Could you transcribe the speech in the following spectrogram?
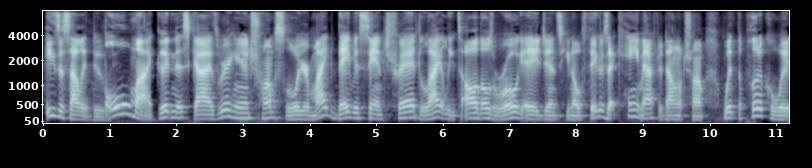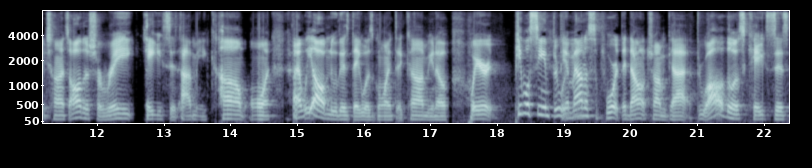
He's a solid dude. Oh my goodness, guys. We're hearing Trump's lawyer, Mike Davis, saying tread lightly to all those rogue agents, you know, figures that came after Donald Trump with the political witch hunts, all the charade cases. I mean, come on. And we all knew this day was going to come, you know, where people seeing through the amount of support that Donald Trump got through all those cases.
